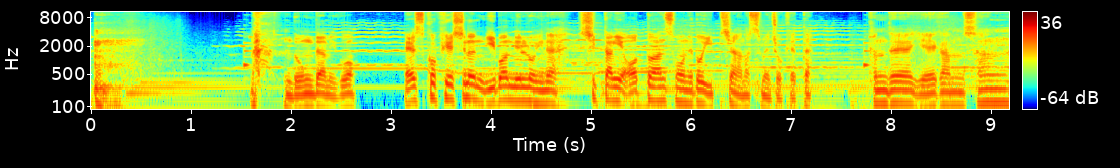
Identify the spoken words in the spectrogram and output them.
농담이고 에스코피에시는 이번 일로 인해 식당이 어떠한 소원에도 입지 않았으면 좋겠다. 근데 예감상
